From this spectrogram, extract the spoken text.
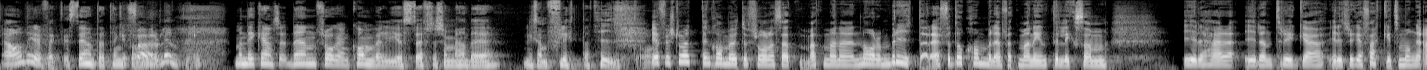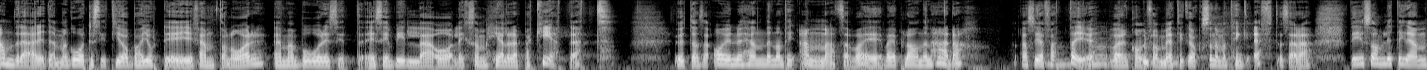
Ja, det är det faktiskt. Det har jag inte tänkt Vilken på. förolämpning. Men det kanske, den frågan kom väl just eftersom jag hade liksom flyttat hit. Och, Jag förstår att den kommer utifrån alltså att, att man är normbrytare, för då kommer den för att man inte liksom i det, här, i, den trygga, i det trygga facket som många andra är i, där man går till sitt jobb och har gjort det i 15 år, eh, man bor i, sitt, i sin villa och liksom hela det paketet. Utan så här, oj nu händer någonting annat, så här, vad, är, vad är planen här då? Alltså jag fattar ju var den kommer ifrån, men jag tycker också när man tänker efter så här, det är som lite grann,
